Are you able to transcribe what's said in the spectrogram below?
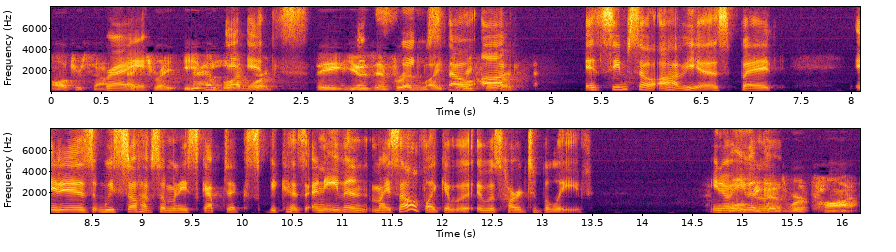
ultrasound, right. X-ray, even right. blood work. It's, they use infrared light so to record. Ob- it seems so obvious, but it is. We still have so many skeptics because, and even myself, like it, it was hard to believe. You know, well, even because we're taught.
